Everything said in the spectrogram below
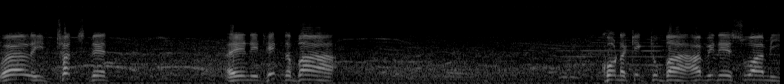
Well, he touched that and it hit the bar. Corner kick to Ba, Avine Swami.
